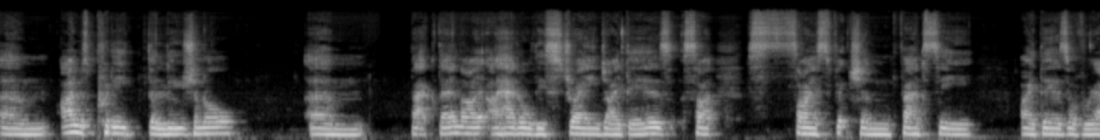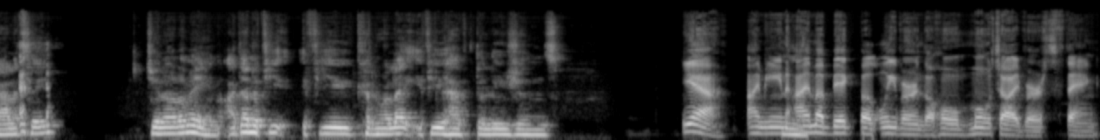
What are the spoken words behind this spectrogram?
Um, I was pretty delusional um, back then. I, I had all these strange ideas, sci- science fiction, fantasy ideas of reality. Do you know what I mean? I don't know if you if you can relate. If you have delusions, Yeah, I mean, Mm. I'm a big believer in the whole multiverse thing.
